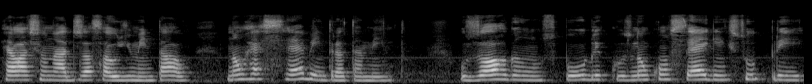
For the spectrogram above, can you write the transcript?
relacionados à saúde mental não recebem tratamento. Os órgãos públicos não conseguem suprir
